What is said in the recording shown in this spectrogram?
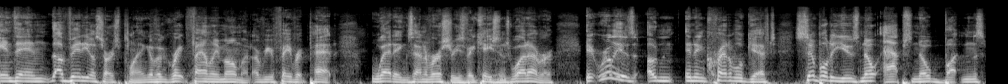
and then a video starts playing of a great family moment of your favorite pet, weddings, anniversaries, vacations, whatever. It really is an, an incredible gift. Simple to use, no apps, no buttons.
